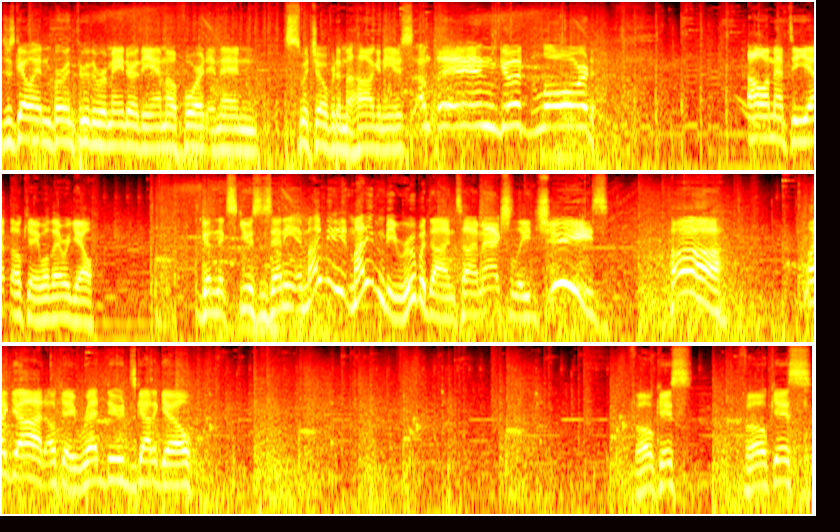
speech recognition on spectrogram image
just go ahead and burn through the remainder of the ammo for it and then switch over to Mahoguny or something. Good lord. Oh, I'm empty. Yep. Okay, well, there we go. Good an excuse as any. It might be. It might even be Rubidyne time, actually. Jeez. Ah. My god. Okay, red dude's got to go. Focus. Focus.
